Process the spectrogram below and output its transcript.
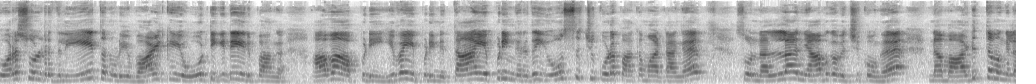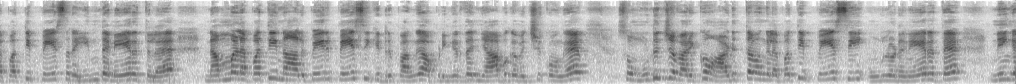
குறை சொல்றதுலயே தன்னுடைய வாழ்க்கையை ஓட்டிக்கிட்டே இருப்பாங்க. அவன் அப்படி இவன் இப்படின்னு தான் எப்படிங்கிறத யோசிச்சு கூட பார்க்க மாட்டாங்க. ஸோ நல்லா ஞாபகம் வச்சுக்கோங்க. நம்ம அடுத்தவங்களை பத்தி பேசுற இந்த நேரத்துல நம்மளை பத்தி நாலு பேர் பேசிக்கிட்டு இருப்பாங்க அப்படிங்கிறத ஞாபகம் வச்சுக்கோங்க. ஸோ முடிஞ்ச வரைக்கும் அடுத்தவங்களை பத்தி பேசி உங்களோட நேரத்தை நீங்க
